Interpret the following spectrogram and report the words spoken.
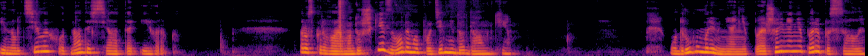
і 0,1y. Розкриваємо дужки, зводимо подібні доданки. У другому рівнянні перше рівняння переписали.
